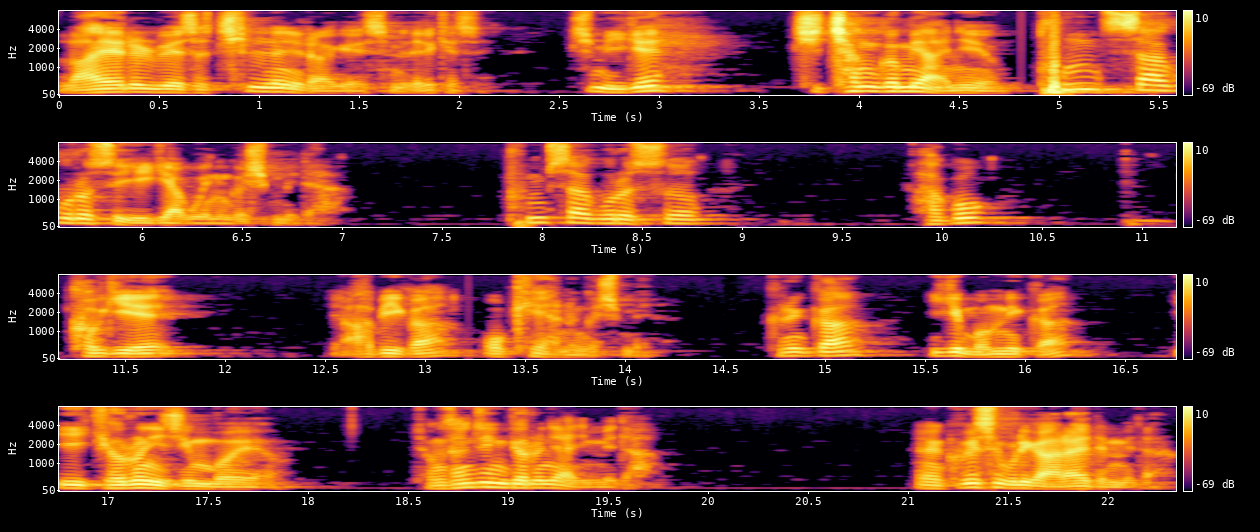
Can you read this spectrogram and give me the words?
라헬을 위해서 7년이라고 하겠습니다. 이렇게 했어요. 지금 이게 지창금이 아니에요. 품삯으로서 얘기하고 있는 것입니다. 품삯으로서 하고 거기에 아비가 오케이 하는 것입니다. 그러니까 이게 뭡니까? 이 결혼이 지금 뭐예요? 정상적인 결혼이 아닙니다. 네, 그것을 우리가 알아야 됩니다.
